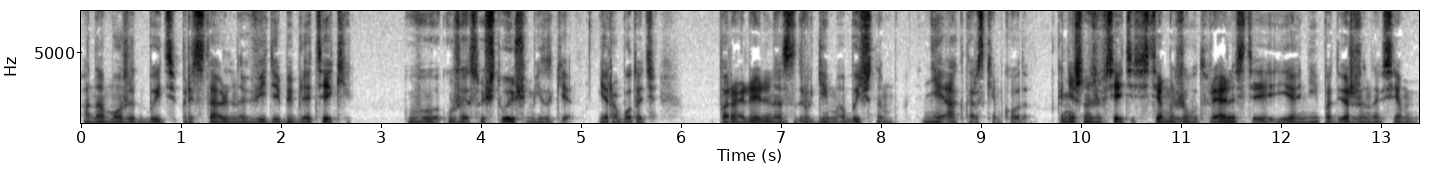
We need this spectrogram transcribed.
она может быть представлена в виде библиотеки в уже существующем языке и работать параллельно с другим обычным не акторским кодом. Конечно же, все эти системы живут в реальности, и они подвержены всем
